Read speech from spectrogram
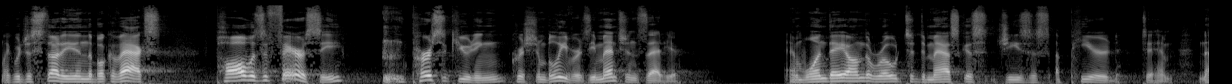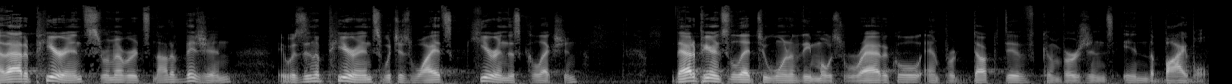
like we just studied in the book of Acts, Paul was a Pharisee persecuting Christian believers. He mentions that here. And one day on the road to Damascus, Jesus appeared to him. Now, that appearance, remember, it's not a vision, it was an appearance, which is why it's here in this collection. That appearance led to one of the most radical and productive conversions in the Bible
